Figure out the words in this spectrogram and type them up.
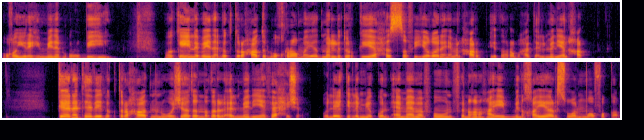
وغيرهم من الأوروبيين. وكان بين الاقتراحات الأخرى ما يضمن لتركيا حصة في غنائم الحرب إذا ربحت ألمانيا الحرب. كانت هذه الاقتراحات من وجهة النظر الألمانية فاحشة ولكن لم يكن أمام فون فنغنهايم من خيار سوى الموافقة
